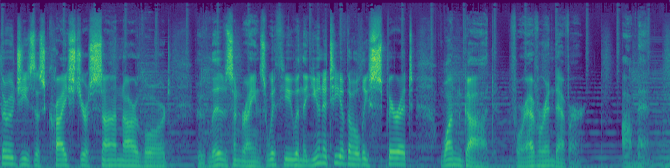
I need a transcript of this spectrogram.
Through Jesus Christ, your Son, our Lord, who lives and reigns with you in the unity of the Holy Spirit, one God, forever and ever. Amen.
